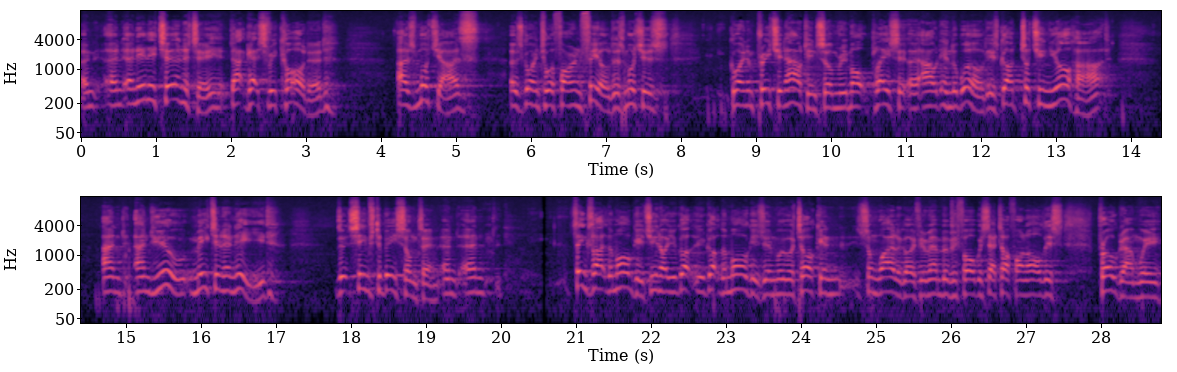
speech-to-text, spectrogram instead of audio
And, and, and in eternity, that gets recorded as much as, as going to a foreign field, as much as going and preaching out in some remote place uh, out in the world. Is God touching your heart and, and you meeting a need that seems to be something? And, and things like the mortgage. You know, you've got, you've got the mortgage, and we were talking some while ago, if you remember, before we set off on all this program, we,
